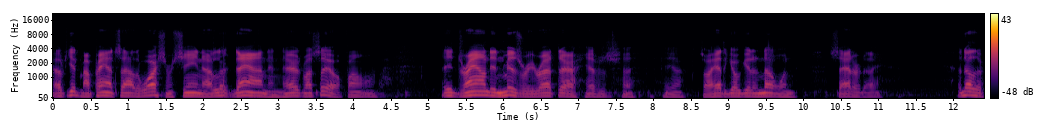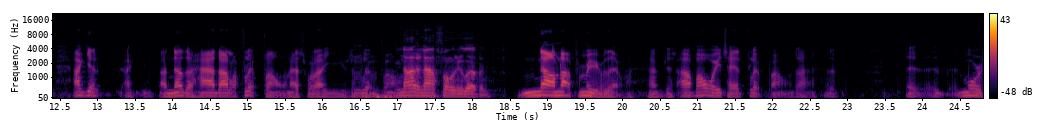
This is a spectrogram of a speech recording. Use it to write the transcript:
I was getting my pants out of the washing machine. I looked down, and there's my cell phone. It drowned in misery right there. It was, uh, yeah. So I had to go get another one Saturday. Another, I get I, another high dollar flip phone. That's what I use, a flip phone. Not an iPhone 11. No, I'm not familiar with that one. I've just I've always had flip phones. I, uh, uh, more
